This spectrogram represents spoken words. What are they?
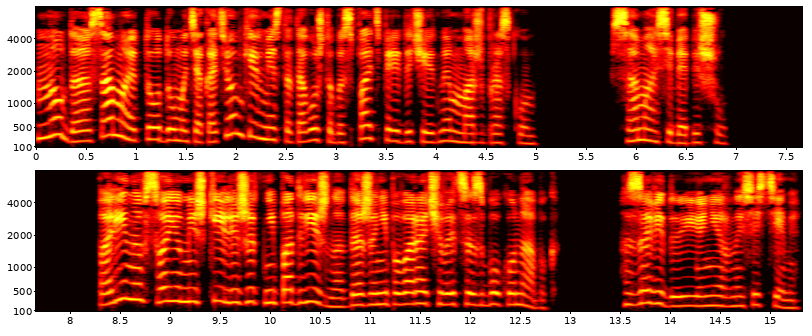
Ну да, самое то думать о котенке вместо того, чтобы спать перед очередным марш-броском. Сама себя бешу. Полина в своем мешке лежит неподвижно, даже не поворачивается сбоку на бок. Завидую ее нервной системе.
